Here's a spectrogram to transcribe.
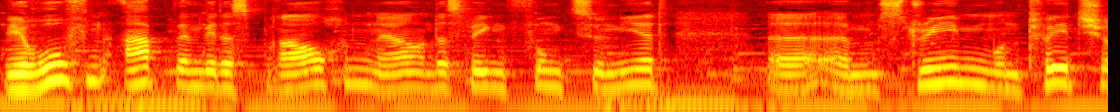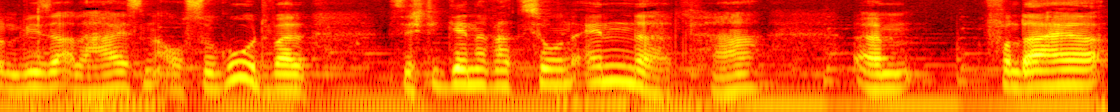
Wir rufen ab, wenn wir das brauchen. Ja, und deswegen funktioniert äh, ähm, Stream und Twitch und wie sie alle heißen auch so gut, weil sich die Generation ändert. Ja. Ähm, von daher,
